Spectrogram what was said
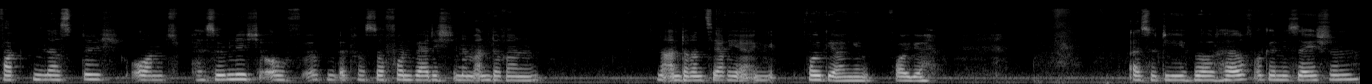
faktenlastig und persönlich auf irgendetwas davon werde ich in einem anderen, einer anderen Serie Folge eingehen. Folge. Also die World Health Organization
